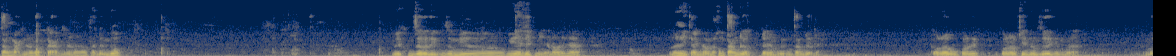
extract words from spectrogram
tăng mạnh, nó gặp cản thì nó phản ứng thôi. Về khung giờ thì cũng giống như VNX mình đã nói là nó hình thành rồi, nó không tăng được. Đây là một cái không tăng được này. Có râu, có có râu trên râu dưới nhưng mà mở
